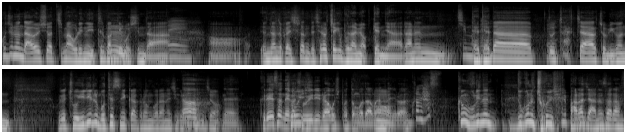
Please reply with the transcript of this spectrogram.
호주는 나흘 쉬었지만 우리는 이틀밖에 음. 못 쉰다. 네. 어, 연장전까지 치렀는데 체력적인 부담이 없겠냐라는 질문에. 대, 답도 네. 살짝 좀 이건 우리가 조 1위를 못했으니까 그런 거라는 식으로 아, 얘기했죠. 네. 그래서 내가 조이- 조일이를 하고 싶었던 거다. 뭐 약간 어. 이런. 그럼 했 그럼 우리는 누구는 조 1위를 바라지 않은 사람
